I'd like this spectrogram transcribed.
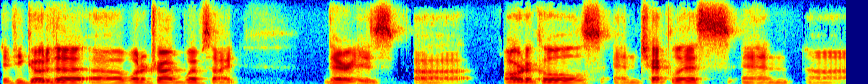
if you go to the uh, Water Tribe website, there is uh, articles and checklists and uh,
